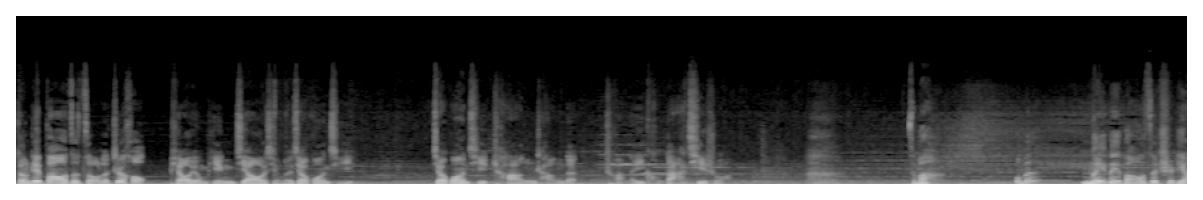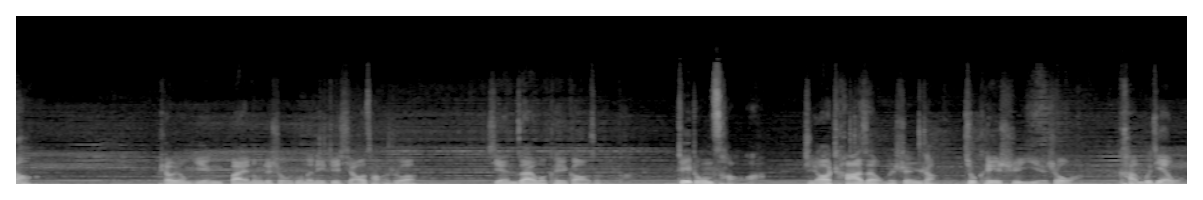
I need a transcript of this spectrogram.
等这豹子走了之后，朴永平叫醒了焦光奇。焦光奇长长的喘了一口大气，说：“ 怎么，我们没被豹子吃掉？”朴永平摆弄着手中的那只小草，说：“现在我可以告诉你了，这种草啊，只要插在我们身上，就可以使野兽啊看不见我们，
